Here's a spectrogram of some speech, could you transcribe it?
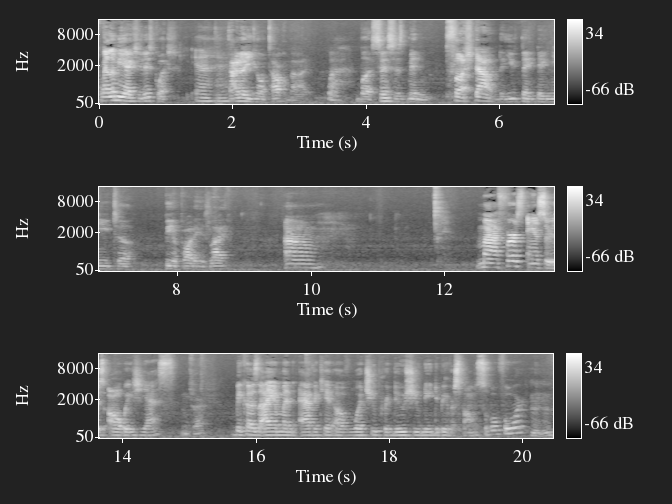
Well, let me ask you this question. Uh-huh. I know you're gonna talk about it, Why? but since it's been flushed out, do you think they need to be a part of his life? Um, my first answer is always yes. Okay. because I am an advocate of what you produce, you need to be responsible for. Mm-hmm.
